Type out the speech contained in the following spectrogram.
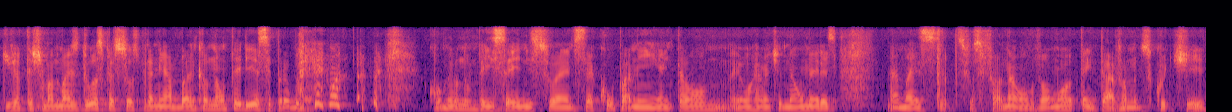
devia ter chamado mais duas pessoas para minha banca, eu não teria esse problema. como eu não pensei nisso antes? É culpa minha, então eu realmente não mereço. É, mas se você fala, não, vamos tentar, vamos discutir,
